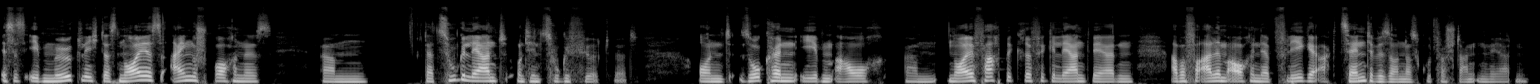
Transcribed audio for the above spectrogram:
ist es eben möglich, dass Neues, Eingesprochenes ähm, dazugelernt und hinzugeführt wird. Und so können eben auch ähm, neue Fachbegriffe gelernt werden, aber vor allem auch in der Pflege Akzente besonders gut verstanden werden.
